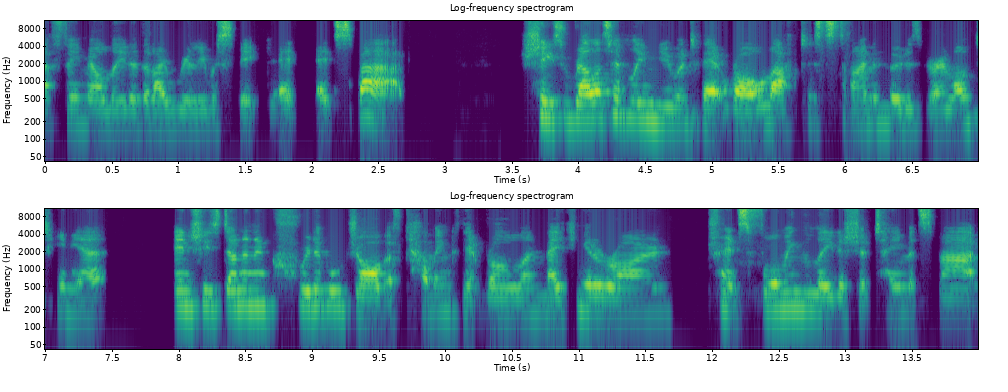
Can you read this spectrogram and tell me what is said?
a female leader that I really respect at, at Spark. She's relatively new into that role after Simon Moutter's very long tenure, and she's done an incredible job of coming to that role and making it her own, transforming the leadership team at Spark.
